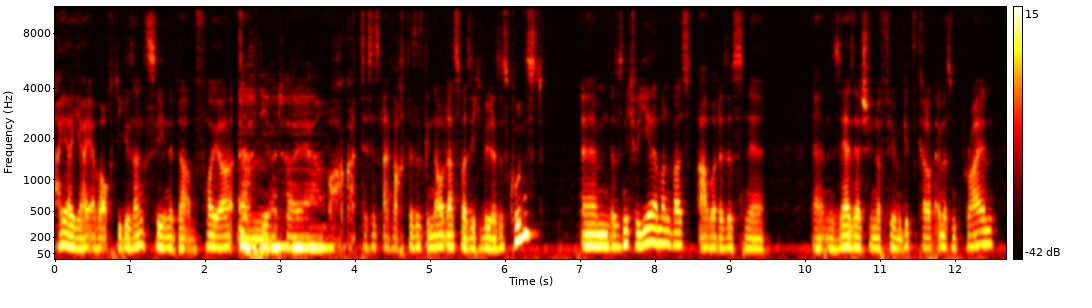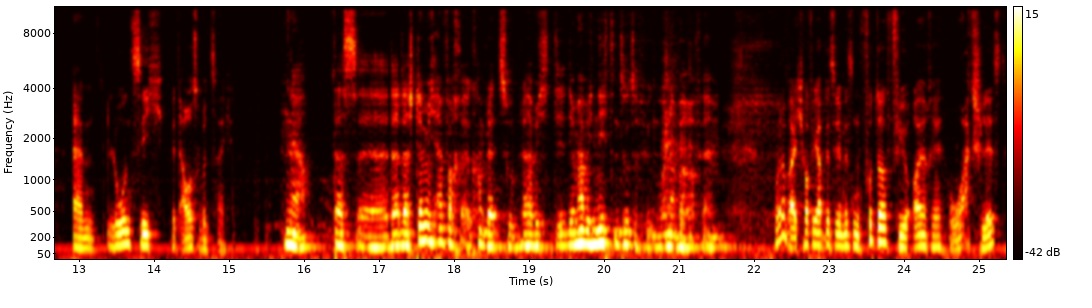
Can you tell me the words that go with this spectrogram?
Heieiei, aber auch die Gesangsszene da am Feuer. Ach, ähm, die war toll, ja. Oh Gott, das ist einfach, das ist genau das, was ich will. Das ist Kunst. Ähm, das ist nicht für jedermann was, aber das ist eine, äh, ein sehr, sehr schöner Film. Gibt es gerade auf Amazon Prime. Ähm, lohnt sich mit Ausrufezeichen. Ja, das, äh, da, da stimme ich einfach äh, komplett zu. Da hab ich, dem habe ich nichts hinzuzufügen. Wunderbarer Film. Wunderbar, ich hoffe, ihr habt jetzt wieder ein bisschen Futter für eure Watchlist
